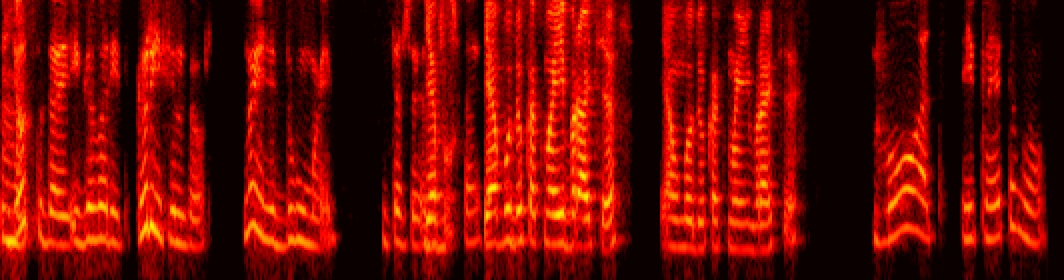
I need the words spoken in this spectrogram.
идет туда и говорит Гриффиндор. Ну или думает. Это же Я считает. Я буду как мои братья. Я буду как мои братья. Вот. И поэтому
